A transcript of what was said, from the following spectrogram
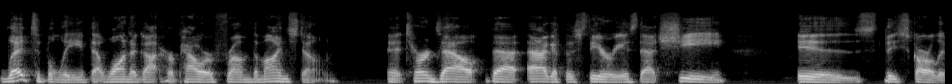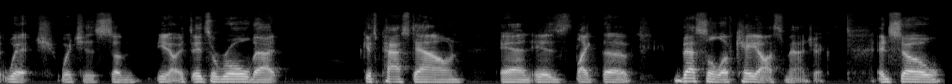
led to believe that Wanda got her power from the Mind Stone. And it turns out that Agatha's theory is that she is the Scarlet Witch, which is some, you know, it, it's a role that gets passed down and is like the vessel of chaos magic. And so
